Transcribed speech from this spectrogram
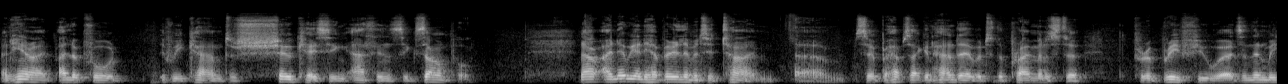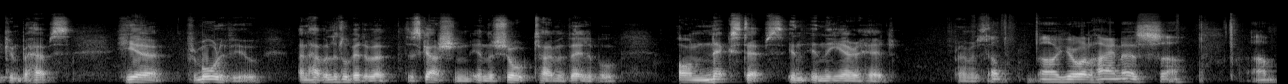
And here I, I look forward, if we can, to showcasing Athens' example. Now, I know we only have very limited time, um, so perhaps I can hand over to the Prime Minister for a brief few words, and then we can perhaps hear from all of you and have a little bit of a discussion in the short time available on next steps in, in the year ahead. Prime Minister. Uh, Your Royal Highness, uh, um,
